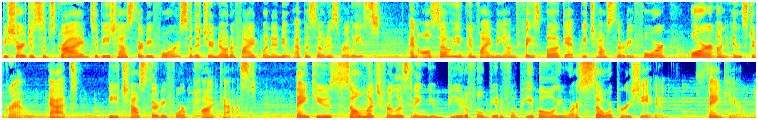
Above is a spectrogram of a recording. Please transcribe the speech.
Be sure to subscribe to Beach House 34 so that you're notified when a new episode is released. And also, you can find me on Facebook at Beach House 34 or on Instagram at Beach House 34 Podcast. Thank you so much for listening, you beautiful, beautiful people. You are so appreciated. Thank you.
